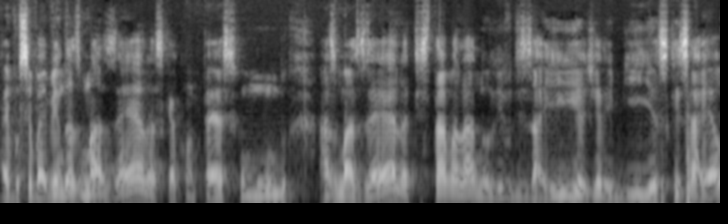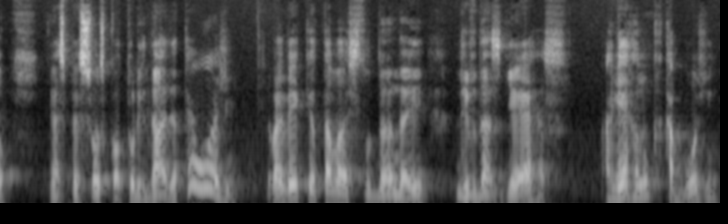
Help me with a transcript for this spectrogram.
Aí você vai vendo as mazelas que acontecem com o mundo, as mazelas que estava lá no livro de Isaías, Jeremias, que Israel e as pessoas com autoridade até hoje. Você vai ver que eu estava estudando aí livro das guerras. A guerra nunca acabou, gente.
